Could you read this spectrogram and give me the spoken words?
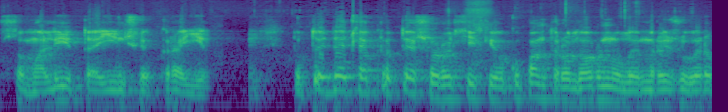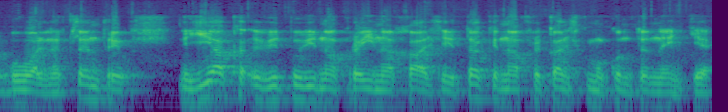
Сомалі та інших країн. Тобто йдеться про те, що російські окупанти розгорнули мережу виробувальних центрів як відповідно в країнах Азії, так і на африканському континенті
